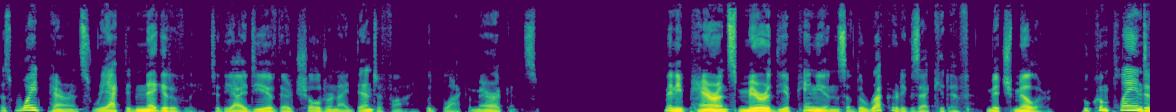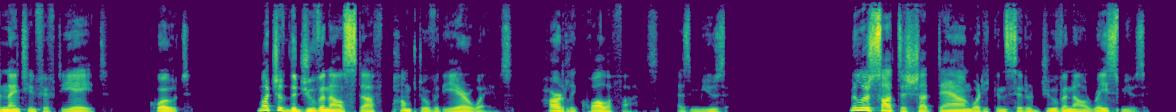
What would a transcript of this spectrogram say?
as white parents reacted negatively to the idea of their children identifying with black Americans. Many parents mirrored the opinions of the record executive, Mitch Miller, who complained in 1958 quote, Much of the juvenile stuff pumped over the airwaves hardly qualifies as music. Miller sought to shut down what he considered juvenile race music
